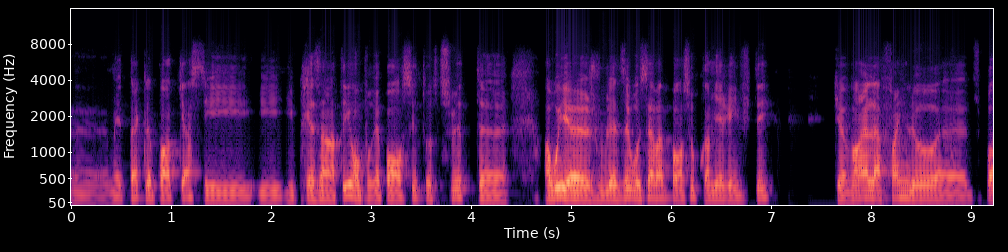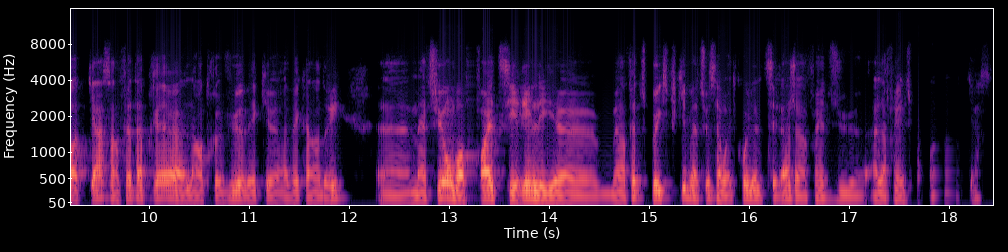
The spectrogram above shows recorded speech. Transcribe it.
euh, maintenant que le podcast est, présenté, on pourrait passer tout de suite. euh, Ah oui, je voulais dire aussi avant de passer au premier invité que vers la fin là, du podcast, en fait, après l'entrevue avec, avec André, Mathieu, on va faire tirer les. mais en fait, tu peux expliquer, Mathieu, ça va être quoi le tirage à la fin du, à la fin du podcast?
